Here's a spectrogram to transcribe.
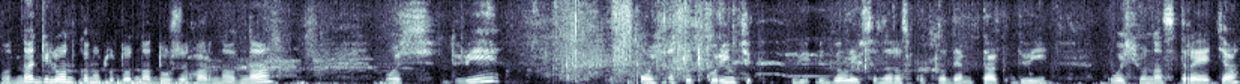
одна ділянка, ну тут одна дуже гарна, одна. Ось дві. Ой, а тут корінчик ві- відвалився, зараз покладемо. Так, дві. Ось у нас третя.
